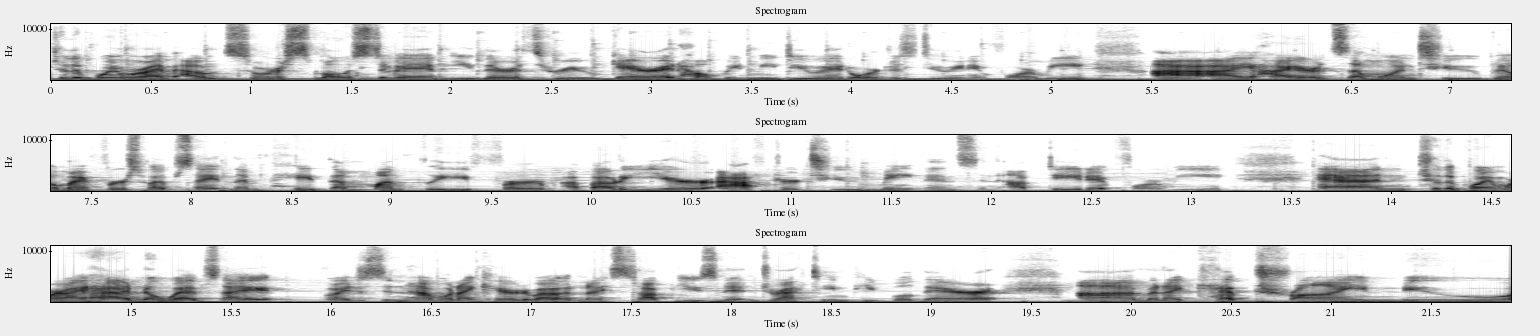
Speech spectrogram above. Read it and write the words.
to the point where I've outsourced most of it, either through Garrett helping me do it or just doing it for me. Uh, I hired someone to build my first website and then paid them monthly for about a year after to maintenance and update it for me. And to the point where I had no website. I just didn't have one I cared about, and I stopped using it and directing people there. Um, and I kept trying new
